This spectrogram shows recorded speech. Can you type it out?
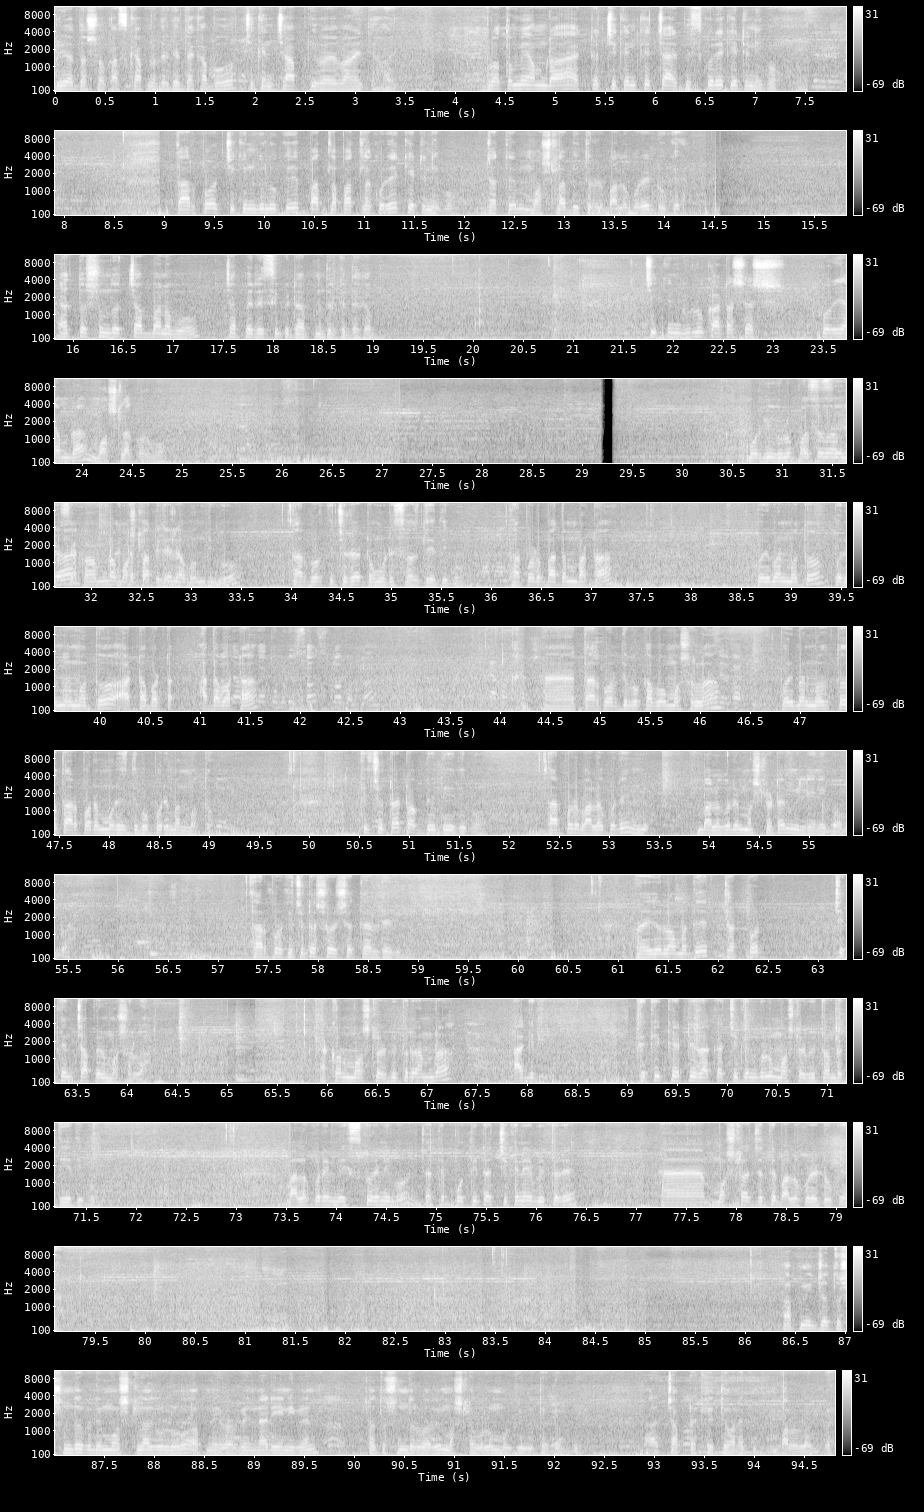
প্রিয় দর্শক, আজকে আপনাদেরকে দেখাবো চিকেন চাপ কীভাবে বানাইতে হয়। প্রথমে আমরা একটা চিকেনকে চার পিস করে কেটে নিব। তারপর চিকেনগুলোকে পাতলা পাতলা করে কেটে নিব, যাতে মশলা ভিতরে ভালো করে ঢুকে। এত সুন্দর চাপ বানাবো, চাপের রেসিপিটা আপনাদেরকে দেখাবো। চিকেনগুলো কাটা শেষ করে আমরা মশলা করব। মুরগিগুলো প্রথমে আমরা আমরা মশলা দিকে লবণ দিব। তারপর কিছুটা টমেটো সস দিয়ে দিব। তারপর বাদাম বাটা। পরিমাণ মতো পরিমাণ মতো আটা বাটা আদা বাটা। হ্যাঁ, তারপর দিব কাবাব মশলা। পরিমাণ মতো তারপরে মরিচ দিব পরিমাণ মতো। কিছুটা টক দই দিয়ে দিব। তারপর ভালো করে ভালো করে মশলাটা মিলিয়ে নিব আমরা। তারপর কিছুটা সরষের তেল দিয়ে দিব। হয়ে গেল আমাদের ঝটপট চিকেন চাপের মশলা। এখন মশলার ভিতরে আমরা আগে থেকে কেটে রাখা চিকেনগুলো মশলার ভিতরে আমরা দিয়ে দিব। ভালো করে মিক্স করে নিব যাতে প্রতিটা চিকেনের ভিতরে মশলা যাতে ভালো করে ঢুকে। আপনি যত সুন্দর করে মশলাগুলো আপনি এভাবে নাড়িয়ে নেবেন, তত সুন্দরভাবে মশলাগুলো মুরগির ভিতরে ঢুকবে। আর চাপটা খেতে অনেক ভালো লাগবে।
